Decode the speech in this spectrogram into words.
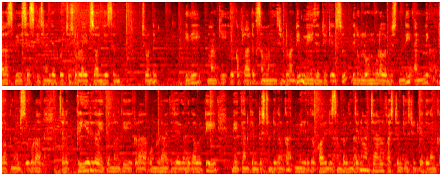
చాలా స్పేసియస్ కిచెన్ అని చెప్పొచ్చు. సో లైట్స్ ఆన్ చేశాను. చూడండి. ఇది మనకి ఈ యొక్క ఫ్లాట్కి సంబంధించినటువంటి మేజర్ డీటెయిల్స్. దీనికి లోన్ కూడా లభిస్తుంది. అన్ని డాక్యుమెంట్స్ కూడా చాలా క్లియర్గా అయితే మనకి ఇక్కడ ఉండడం అయితే జరిగింది కాబట్టి మీకు కనుక ఇంట్రెస్ట్ ఉంటే కనుక ఇమీడియట్గా కాల్ చేసి సంప్రదించండి. మన ఛానల్ ఫస్ట్ టైం చూసినట్లయితే కనుక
